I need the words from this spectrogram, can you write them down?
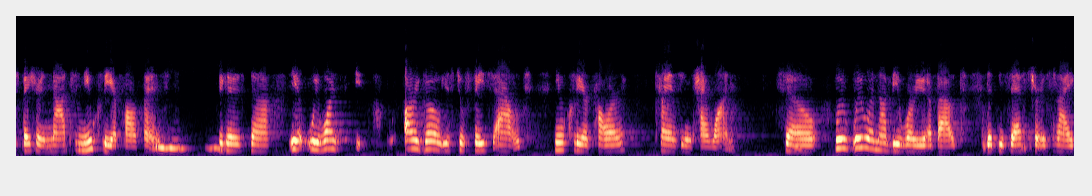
especially not nuclear power plants, because uh, it, we want our goal is to phase out nuclear power plants in Taiwan. So we, we will not be worried about the disasters like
